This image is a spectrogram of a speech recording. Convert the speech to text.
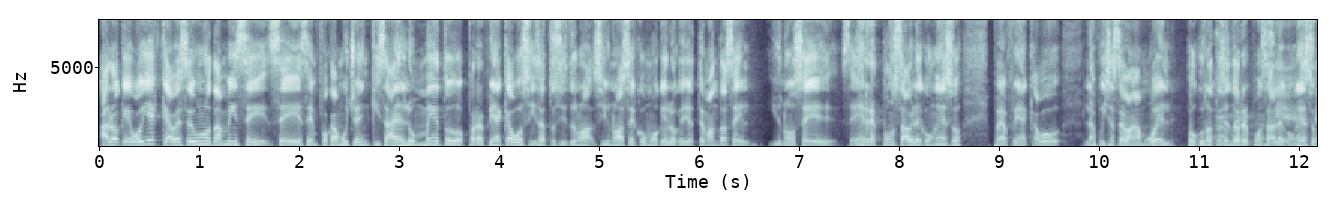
a lo que voy es que a veces uno también se, se, se enfoca mucho en quizás en los métodos, pero al fin y al cabo, sí, exacto, si, tú no, si uno hace como que lo que Dios te manda a hacer y uno se, se es responsable con eso, pues al fin y al cabo las fichas se van a mover, porque uno está siendo responsable con es, eso.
